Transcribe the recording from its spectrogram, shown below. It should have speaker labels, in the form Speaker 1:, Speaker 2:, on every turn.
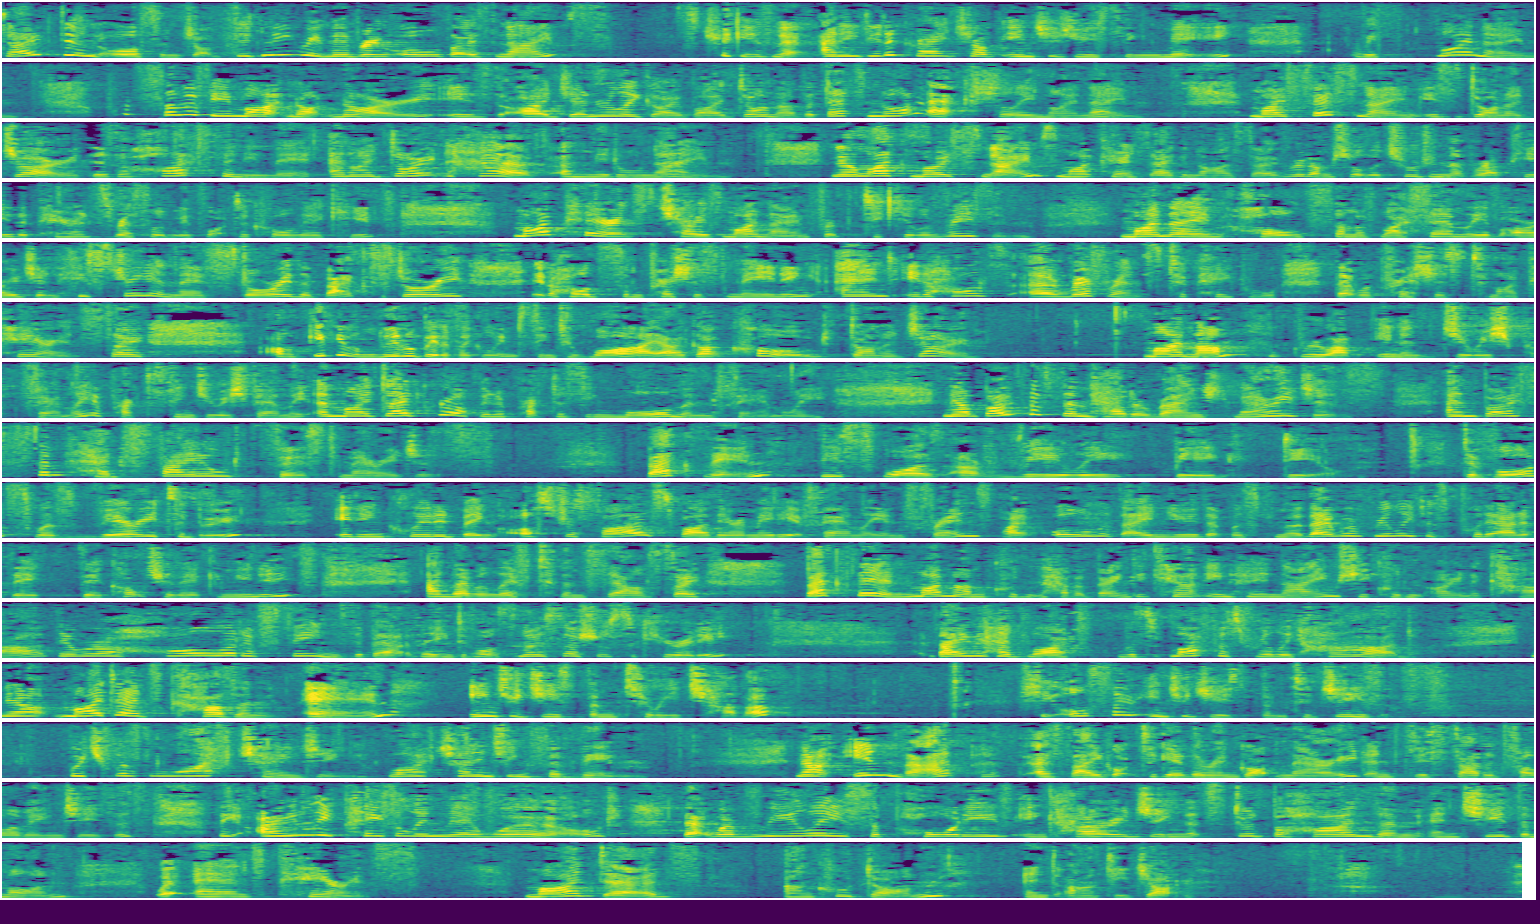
Speaker 1: Dave did an awesome job, didn't he? Remembering all those names? It's tricky, isn't it? And he did a great job introducing me with my name. What some of you might not know is that I generally go by Donna, but that's not actually my name. My first name is Donna Joe. There's a hyphen in there, and I don't have a middle name. Now, like most names, my parents agonised over it. I'm sure the children that were up here, the parents wrestled with what to call their kids. My parents chose my name for a particular reason. My name holds some of my family of origin history and their story, the backstory. It holds some precious meaning and it holds a reverence to people that were precious to my parents. So I'll give you a little bit of a glimpse into why I got called Donna Joe. My mum grew up in a Jewish family, a practicing Jewish family, and my dad grew up in a practicing Mormon family. Now, both of them had arranged marriages, and both of them had failed first marriages. Back then, this was a really big deal. Divorce was very taboo. It included being ostracised by their immediate family and friends, by all that they knew that was familiar. They were really just put out of their, their culture, their communities, and they were left to themselves. So Back then, my mum couldn't have a bank account in her name. She couldn't own a car. There were a whole lot of things about being divorced. No social security. They had life was life was really hard. Now, my dad's cousin Anne introduced them to each other. She also introduced them to Jesus, which was life changing, life changing for them. Now, in that, as they got together and got married and just started following Jesus, the only people in their world that were really supportive, encouraging, that stood behind them and cheered them on were Anne's parents. My dad's Uncle Don and Auntie Jo.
